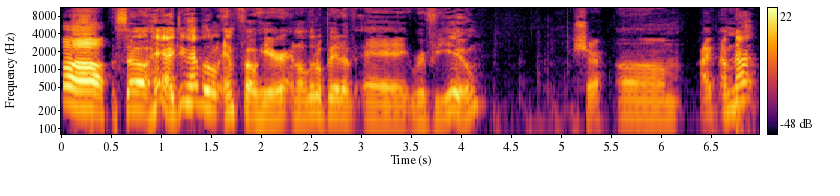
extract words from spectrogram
Ah. So hey, I do have a little info here and a little bit of a review. Sure. I, I'm not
